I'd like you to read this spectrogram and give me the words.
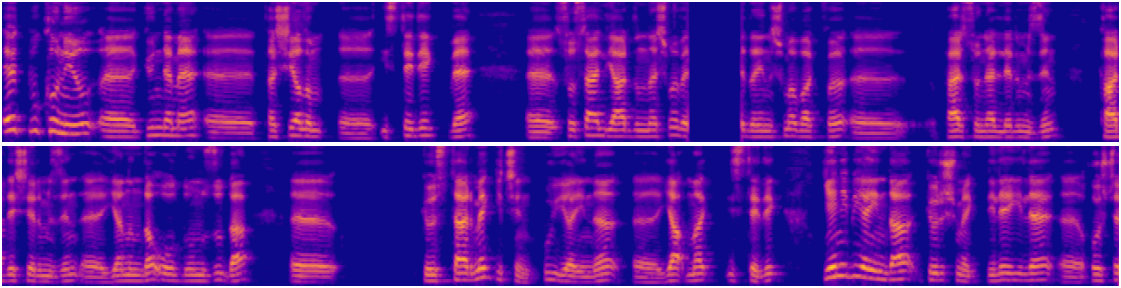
Evet bu konuyu e, gündeme e, taşıyalım e, istedik ve e, Sosyal Yardımlaşma ve Dayanışma Vakfı e, personellerimizin, kardeşlerimizin e, yanında olduğumuzu da e, göstermek için bu yayını e, yapmak istedik. Yeni bir yayında görüşmek dileğiyle. E, hoşça.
